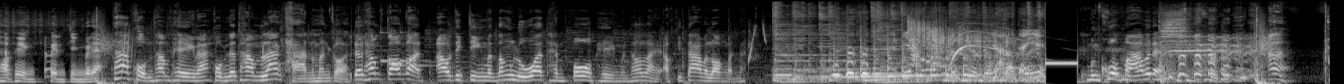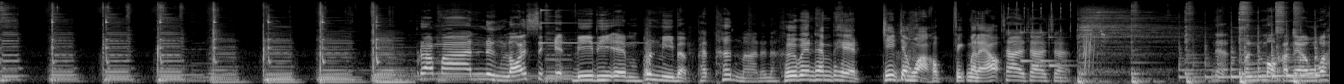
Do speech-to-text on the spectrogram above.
ทำเพลงเป็นจริงไปะเนี่ยถ้าผมทำเพลงนะ ผมจะทำรากฐานมันก่อน เดี๋ยวทำกลองก่อน เอาจริง ๆ มันต้องรู้ว่าเทมโปเพลงมันเท่าไหร่ เอากีตาร์มาลองกันไหมอยากอยากใจเย็นมึงควบม้าปะเนี่ย อะ ประมาณ 111 BPM มันมีแบบแพทเทิร์นมาด้วยนะ คือเป็นเทมเพลตที่จังหวะเขาฟิกมาแล้ว ใช่ใช่ใช่ เนี่ย มันเหมาะกับแนวมึงปะ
